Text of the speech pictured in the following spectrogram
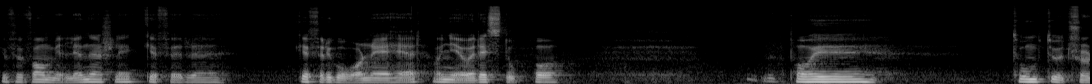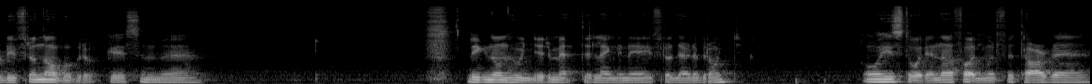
Hvorfor familien er slik, hvorfor, eh, hvorfor gården er her. Han er jo reist opp på, på ei tomt utskjørt fra nabobruket som eh, ligger noen hundre meter lenger ned fra der det brant. Og historien av farmor forteller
